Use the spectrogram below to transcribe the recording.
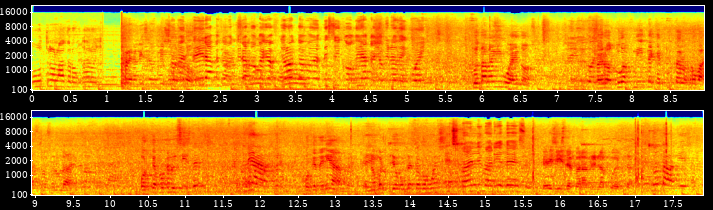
otro ladrón que lo un tipo Eso es mentira, eso es mentira, porque yo, yo lo tengo de cinco días que yo vine de Higüey. Tú estabas en Higüey entonces. Sí, Higüey. Pero tú admites que tú te los robaste los celulares. ¿Por qué fue que lo hiciste? Tenía hambre. Porque tenía hambre. ¿El Sí. nombre tuyo completo cómo es? Smiley María de eso. ¿Qué hiciste para abrir la puerta? No estaba abierto.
